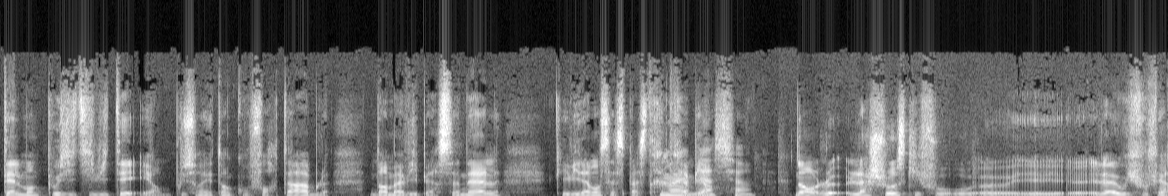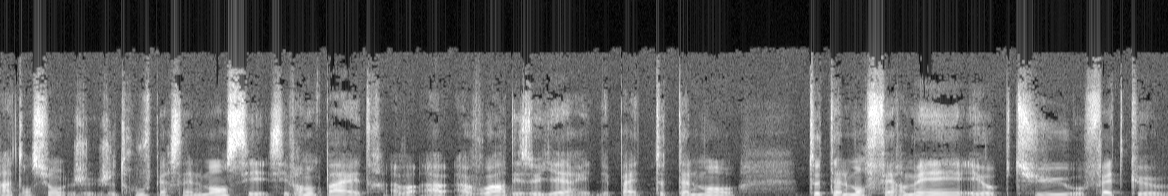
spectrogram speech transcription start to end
tellement de positivité et en plus en étant confortable dans ma vie personnelle qu'évidemment ça se passe très Ouais, très bien. bien sûr. Non, la chose qu'il faut, euh, euh, là où il faut faire attention, je, trouve personnellement, c'est vraiment pas être avoir, des œillères et ne pas être totalement totalement fermé et obtus au fait que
